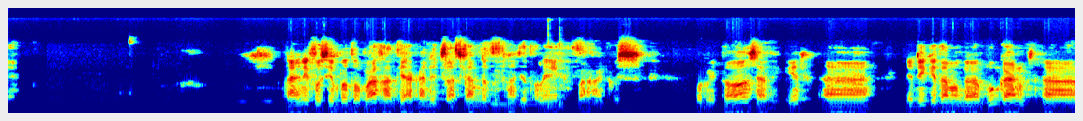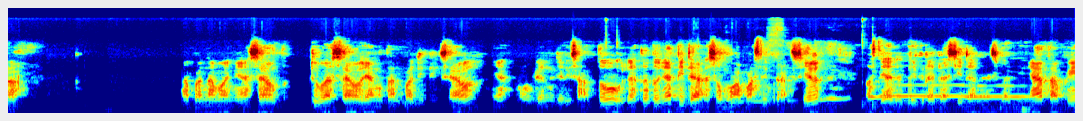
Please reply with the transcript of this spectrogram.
Ya. Nah ini fungsi protoplas nanti akan dijelaskan lebih lanjut oleh Pak Agus Purwito, saya pikir. Uh, jadi kita menggabungkan uh, apa namanya sel dua sel yang tanpa dinding sel ya kemudian menjadi satu ya tentunya tidak semua pasti berhasil pasti ada degradasi dan sebagainya tapi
